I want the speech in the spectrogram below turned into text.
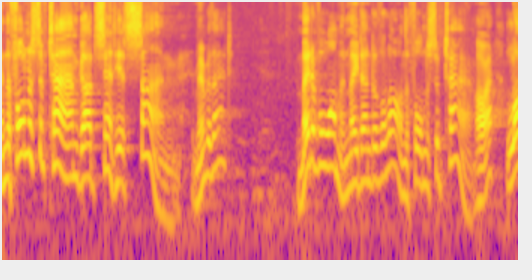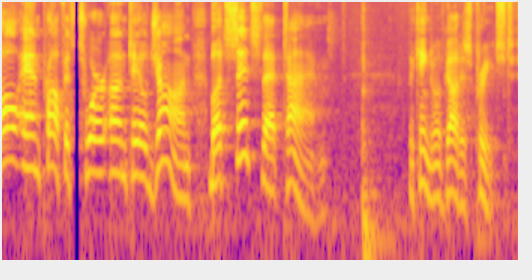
In the fullness of time, God sent His Son. Remember that? Made of a woman, made under the law in the fullness of time. All right? Law and prophets were until John, but since that time, the kingdom of God is preached.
